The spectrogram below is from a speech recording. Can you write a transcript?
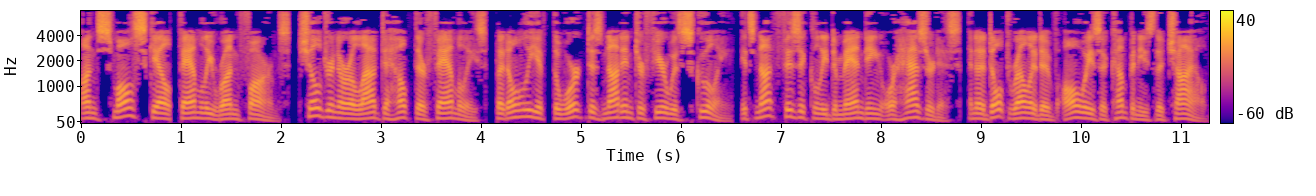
On small-scale, family-run farms, children are allowed to help their families, but only if, the work does not interfere with schooling, it's not physically demanding or hazardous, an adult relative always accompanies the child.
